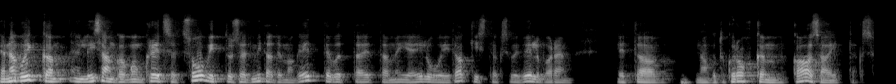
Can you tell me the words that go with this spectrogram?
ja nagu ikka, lisan ka konkreetsed soovitused, mida temaga ette võtta, et ta meie elu ei takistaks või veel parem, et ta natuke rohkem kaasa aitaks.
